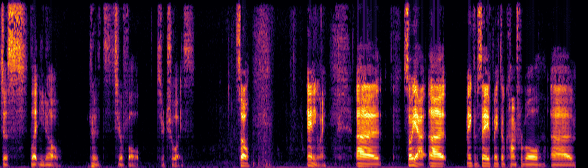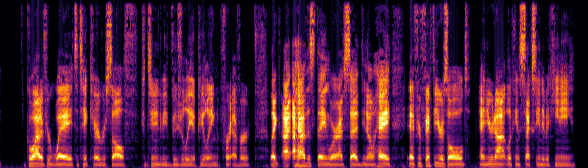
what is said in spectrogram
Just letting you know. It's your fault. It's your choice. So, anyway, uh, so yeah, uh, make them safe, make them comfortable. Uh, go out of your way to take care of yourself. Continue to be visually appealing forever. Like I, I have this thing where I've said, you know, hey, if you're 50 years old and you're not looking sexy in a bikini,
